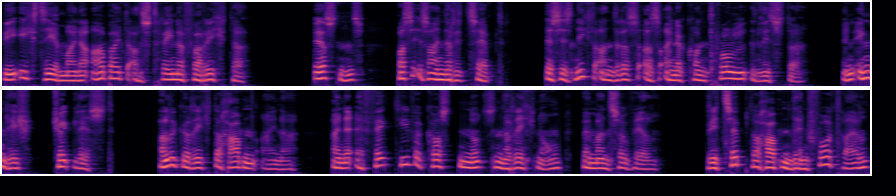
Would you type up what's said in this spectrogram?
wie ich sie meine Arbeit als Trainer verrichte. Erstens, was ist ein Rezept? Es ist nicht anderes als eine Kontrollliste. In Englisch Checklist. Alle Gerichte haben eine. eine effektive Kosten-Nutzen-Rechnung, wenn man so will. Rezepte haben den Vorteil,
